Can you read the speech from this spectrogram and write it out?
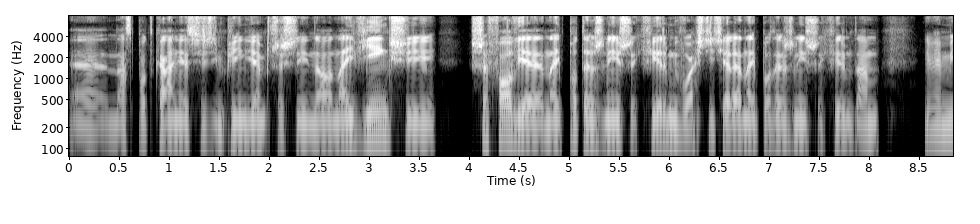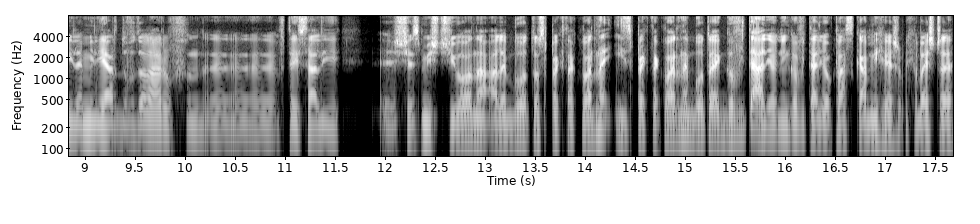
e, na spotkanie z Xi Jinpingiem przyszli no, najwięksi szefowie najpotężniejszych firm, właściciele najpotężniejszych firm, tam nie wiem ile miliardów dolarów e, e, w tej sali e, się zmieściło, no ale było to spektakularne i spektakularne było to, jak go witali. Oni go witali oklaskami chyba jeszcze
